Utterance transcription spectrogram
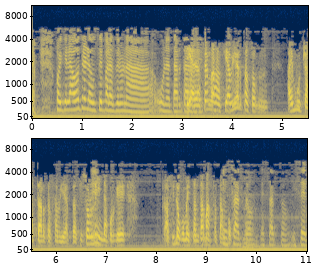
Porque la otra la usé para hacer una, una tarta. Sí, de- al hacerlas así abiertas son hay muchas tartas abiertas y son Sí. lindas porque así no comes tanta masa tampoco. Exacto, Claro. exacto. Y se,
